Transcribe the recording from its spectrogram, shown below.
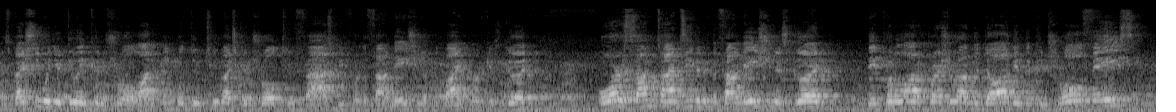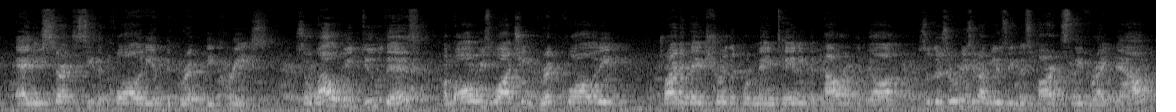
especially when you're doing control. A lot of people do too much control too fast before the foundation of the bite work is good. Or sometimes even if the foundation is good, they put a lot of pressure on the dog in the control phase and you start to see the quality of the grip decrease. So while we do this, I'm always watching grip quality, trying to make sure that we're maintaining the power of the dog. So there's a reason I'm using this hard sleeve right now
